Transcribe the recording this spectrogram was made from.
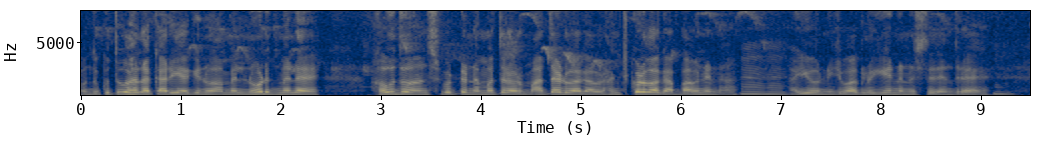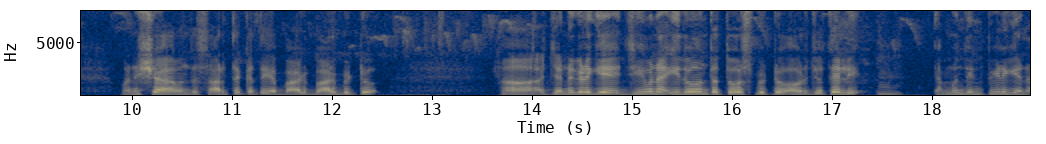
ಒಂದು ಕುತೂಹಲಕಾರಿಯಾಗಿನೂ ಆಮೇಲೆ ನೋಡಿದ ಮೇಲೆ ಹೌದು ಅನಿಸ್ಬಿಟ್ಟು ನಮ್ಮ ಹತ್ರ ಅವ್ರು ಮಾತಾಡುವಾಗ ಅವ್ರು ಹಂಚ್ಕೊಳ್ಳುವಾಗ ಆ ಭಾವನೆನ. ಅಯ್ಯೋ ನಿಜವಾಗ್ಲೂ ಏನು ಅನ್ನಿಸ್ತದೆ ಅಂದರೆ ಮನುಷ್ಯ ಒಂದು ಸಾರ್ಥಕತೆಯ ಬಾಳ್ ಬಾಳ್ಬಿಟ್ಟು ಆ, ಜನಗಳಿಗೆ ಜೀವನ ಇದು ಅಂತ ತೋರಿಸ್ಬಿಟ್ಟು ಅವ್ರ ಜೊತೆಯಲ್ಲಿ ಮುಂದಿನ ಪೀಳಿಗೆನ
